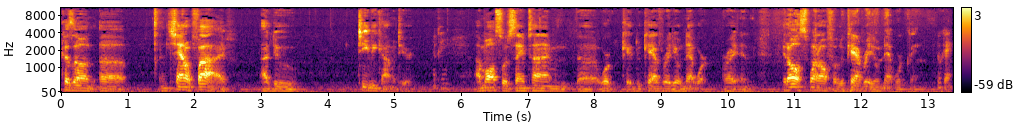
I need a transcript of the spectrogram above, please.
because on uh, on Channel Five, I do TV commentary. Okay. I'm also at the same time uh, work do Cavs Radio Network, right? And it all spun off of the Cavs Radio Network thing. Okay.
